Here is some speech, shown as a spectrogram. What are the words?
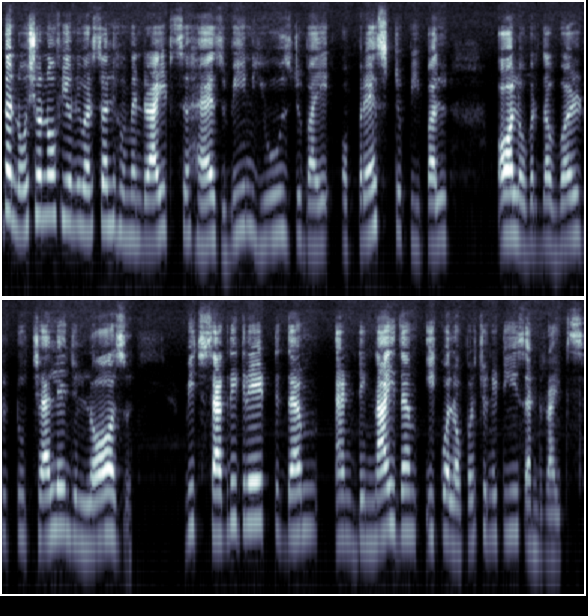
The notion of universal human rights has been used by oppressed people all over the world to challenge laws which segregate them and deny them equal opportunities and rights.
